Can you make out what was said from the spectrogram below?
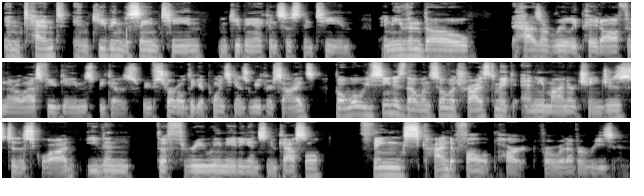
intent in keeping the same team and keeping a consistent team. And even though it hasn't really paid off in their last few games because we've struggled to get points against weaker sides. But what we've seen is that when Silva tries to make any minor changes to the squad, even the three we made against Newcastle, things kind of fall apart for whatever reason.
